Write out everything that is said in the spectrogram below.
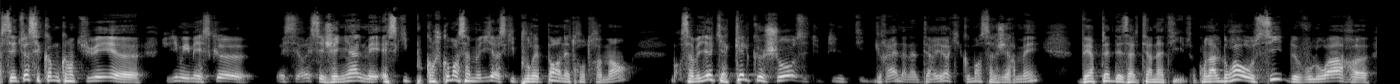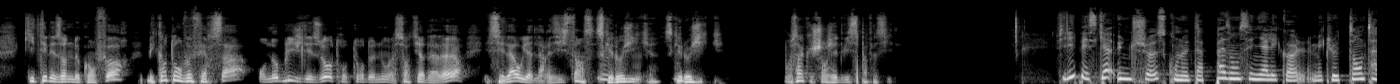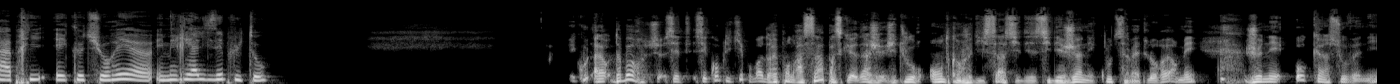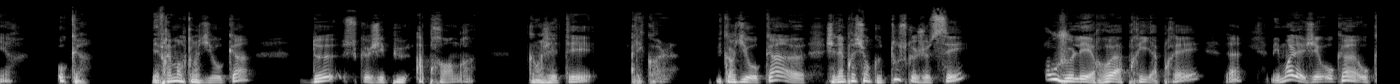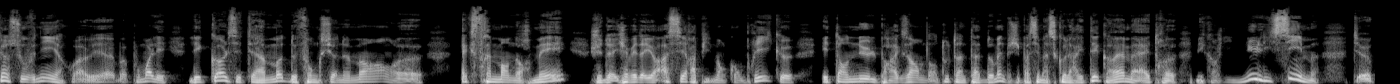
C'est, tu vois, c'est comme quand tu es, euh, tu dis oui, mais est-ce que, oui, c'est vrai, c'est génial, mais est-ce qu'il, quand je commence à me dire, est-ce qu'il pourrait pas en être autrement Bon, ça veut dire qu'il y a quelque chose, c'est une petite graine à l'intérieur qui commence à germer vers peut-être des alternatives. Donc on a le droit aussi de vouloir euh, quitter les zones de confort, mais quand on veut faire ça, on oblige les autres autour de nous à sortir de leur, et c'est là où il y a de la résistance, ce qui est mmh. logique, hein, ce qui est logique. C'est pour ça que changer de vie c'est pas facile. Philippe, est-ce qu'il y a une chose qu'on ne t'a pas enseignée à l'école, mais que le temps t'a appris et que tu aurais euh, aimé réaliser plus tôt? Écoute, alors d'abord, c'est compliqué pour moi de répondre à ça parce que là, j'ai toujours honte quand je dis ça. Si des, si des jeunes écoutent, ça va être l'horreur. Mais je n'ai aucun souvenir, aucun, mais vraiment quand je dis aucun, de ce que j'ai pu apprendre quand j'étais à l'école. Mais quand je dis aucun, euh, j'ai l'impression que tout ce que je sais, ou je l'ai reappris après, Hein. Mais moi, j'ai aucun aucun souvenir. Euh, bah, pour moi, l'école c'était un mode de fonctionnement euh, extrêmement normé. J'avais d'ailleurs assez rapidement compris que, étant nul, par exemple, dans tout un tas de domaines, j'ai passé ma scolarité quand même à être, mais quand je dis nullissime,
